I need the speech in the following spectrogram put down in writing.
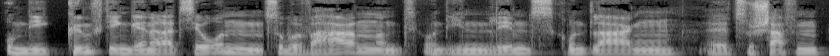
um die künftigen Generationen zu bewahren und, und ihnen Lebensgrundlagen äh, zu schaffen,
